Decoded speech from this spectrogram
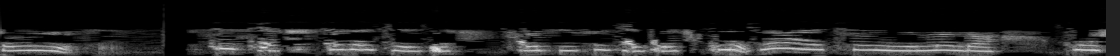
生日，谢谢珊珊姐姐和橘子姐姐，我每天来听你们的故事。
